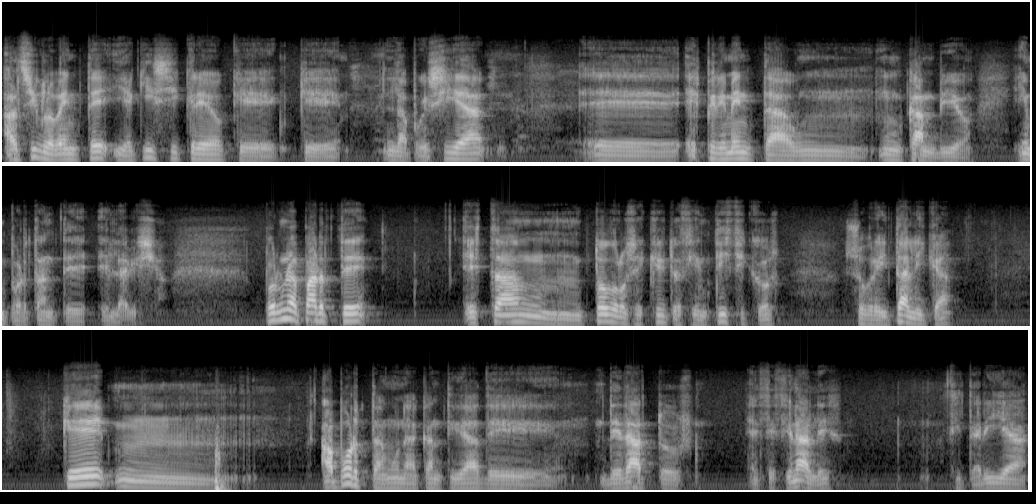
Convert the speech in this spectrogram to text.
al siglo XX y aquí sí creo que, la poesía eh, experimenta un, cambio importante en la visión. Por una parte, están todos los escritos científicos sobre Itálica que mm, aportan una cantidad de, de datos excepcionales. Citaría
